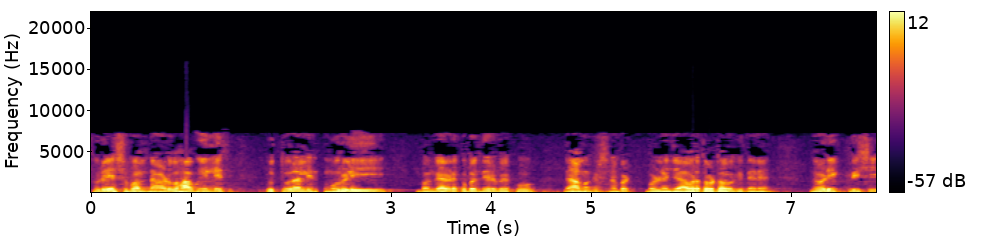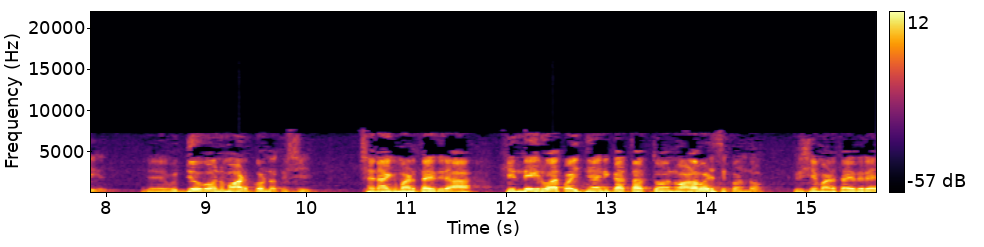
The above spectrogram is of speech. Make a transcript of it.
ಸುರೇಶ್ ಬಲ್ನಾಡು ಹಾಗೂ ಇಲ್ಲಿ ಪುತ್ತೂರಲ್ಲಿ ಮುರಳಿ ಬಂಗಾರಡಕ್ಕೆ ಬಂದಿರಬೇಕು. ರಾಮಕೃಷ್ಣ ಭಟ್ ಮುಳ್ಳಂಜಿ ಅವರ ತೋಟ ಹೋಗಿದ್ದೇನೆ. ನೋಡಿ, ಕೃಷಿ ಉದ್ಯೋಗವನ್ನು ಮಾಡಿಕೊಂಡು ಕೃಷಿ ಚೆನ್ನಾಗಿ ಮಾಡ್ತಾ ಇದ್ದೀರಿ? ಆ ಹಿಂದೆ ಇರುವ ವೈಜ್ಞಾನಿಕ ತತ್ವವನ್ನು ಅಳವಡಿಸಿಕೊಂಡು ಕೃಷಿ ಮಾಡ್ತಾ ಇದ್ದಾರೆ?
